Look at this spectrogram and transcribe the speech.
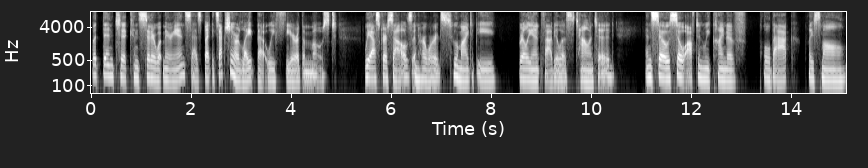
But then to consider what Marianne says, but it's actually our light that we fear the most. We ask ourselves, in her words, who am I to be brilliant, fabulous, talented? And so, so often we kind of pull back, play small,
